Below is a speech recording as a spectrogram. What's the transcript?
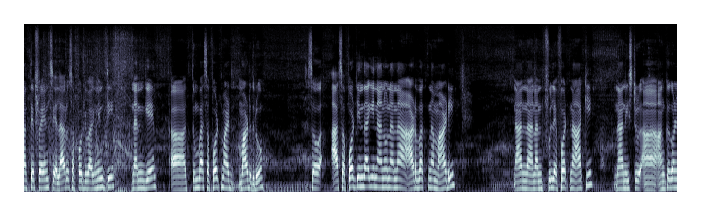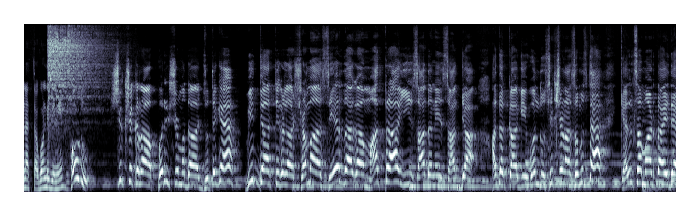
ಮತ್ತು ಫ್ರೆಂಡ್ಸ್ ಎಲ್ಲರೂ ಸಪೋರ್ಟಿವ್ ಆಗಿ ನಿಂತು ನನಗೆ ತುಂಬ ಸಪೋರ್ಟ್ ಮಾಡಿ, ಮಾಡಿದ್ರು. ಸೊ ಆ ಸಪೋರ್ಟಿಂದಾಗಿ ನಾನು ನನ್ನ ಹಾರ್ಡ್ ವರ್ಕ್ನ ಮಾಡಿ, ನಾನು ನನ್ನ ಫುಲ್ ಎಫರ್ಟ್ನ ಹಾಕಿ, ನಾನು ಇಷ್ಟು ಅಂಕಗಳನ್ನ ತಗೊಂಡಿದ್ದೀನಿ. ಹೌದು. ಶಿಕ್ಷಕರ ಪರಿಶ್ರಮದ ಜೊತೆಗೆ ವಿದ್ಯಾರ್ಥಿಗಳ ಶ್ರಮ ಸೇರಿದಾಗ ಮಾತ್ರ ಈ ಸಾಧನೆ ಸಾಧ್ಯ. ಅದಕ್ಕಾಗಿ ಒಂದು ಶಿಕ್ಷಣ ಸಂಸ್ಥೆ ಕೆಲಸ ಮಾಡ್ತಾ ಇದೆ.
